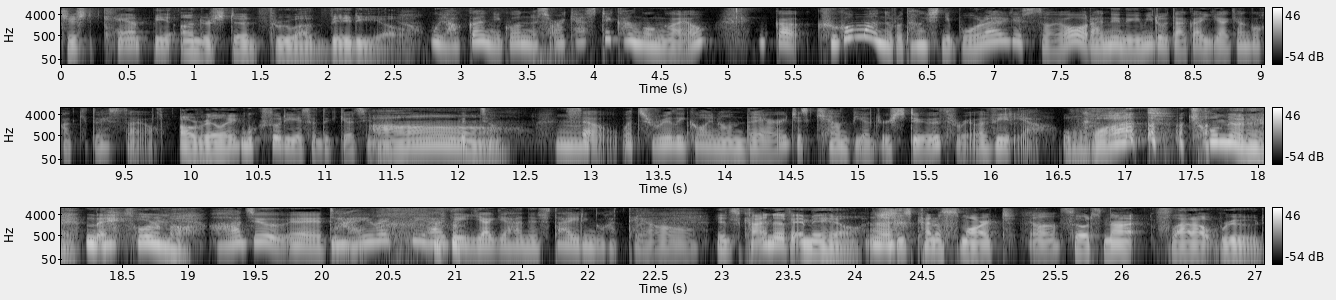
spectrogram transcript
just can't be understood through a video. 어, 약간 이건 sarcastic한 건가요? 그러니까 그것만으로 당신이 뭘 알겠어요? 라는 의미로다가 이야기한 것 같기도 했어요. Oh, really? 목소리에서 느껴지는. Ah. 그렇죠? So, what's really going on there just can't be understood through a video. What? 초면에. 네. 설마. 아주 예, directly하게 이야기하는 스타일인 것 같아요. It's kind of 애매해요. She's kind of smart, so it's not flat out rude.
